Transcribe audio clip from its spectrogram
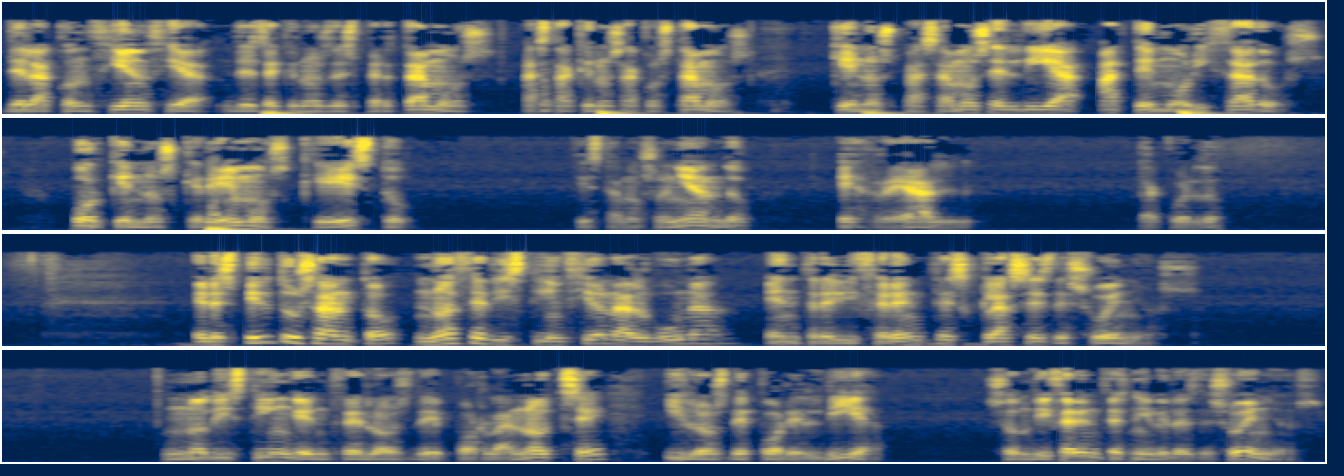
de la conciencia, desde que nos despertamos hasta que nos acostamos, que nos pasamos el día atemorizados porque nos creemos que esto que estamos soñando es real. ¿De acuerdo? El Espíritu Santo no hace distinción alguna entre diferentes clases de sueños. no distingue entre los de por la noche y los de por el día. Son diferentes niveles de sueños.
